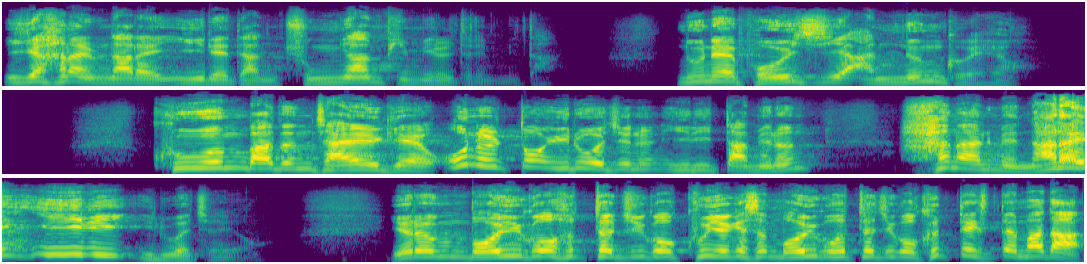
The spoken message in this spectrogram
이게 하나님 나라의 일에 대한 중요한 비밀을 드립니다. 눈에 보이지 않는 거예요. 구원받은 자에게 오늘 또 이루어지는 일이 있다면 하나님의 나라의 일이 이루어져요. 여러분 모이고 흩어지고 구역에서 모이고 흩어지고 그때 그때마다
